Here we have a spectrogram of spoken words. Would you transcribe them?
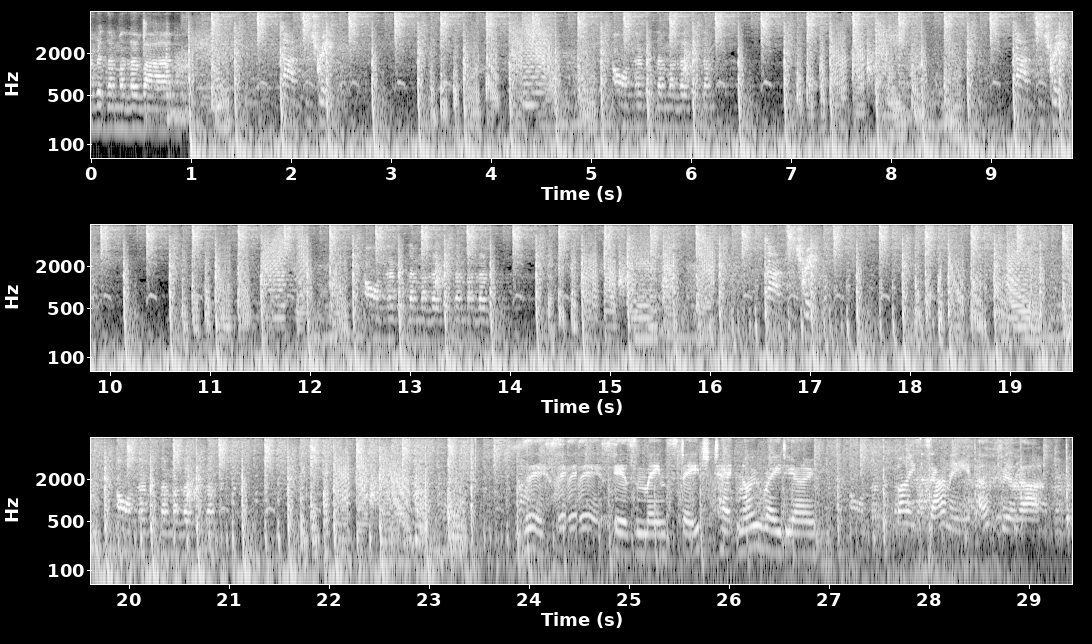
the rhythm of the vibe. This, is Main Stage Techno Radio. By Danny Avila.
